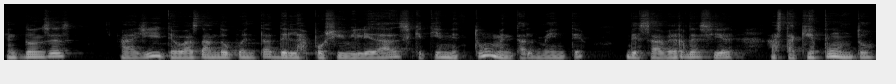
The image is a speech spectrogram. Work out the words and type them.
Entonces, allí te vas dando cuenta de las posibilidades que tienes tú mentalmente de saber decir hasta qué punto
